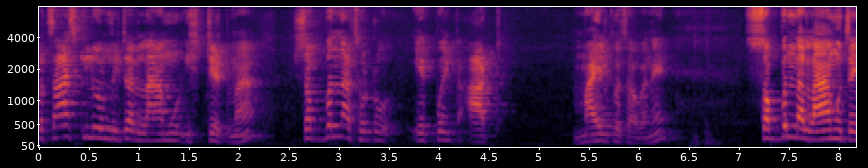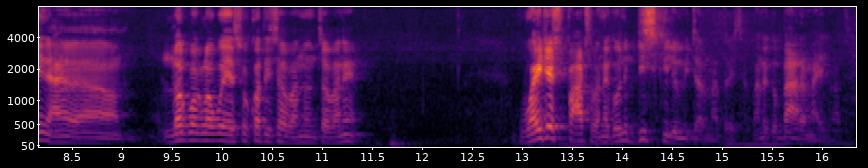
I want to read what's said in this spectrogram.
पचास किलोमिटर लामो स्टेटमा सबभन्दा छोटो एक पोइन्ट आठ माइलको छ भने सबभन्दा लामो चाहिँ लगभग लगभग यसको कति छ भन्नुहुन्छ भने वाइडेस्ट पार्ट्स भनेको पनि बिस किलोमिटर मात्रै छ भनेको बाह्र माइल मात्रै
